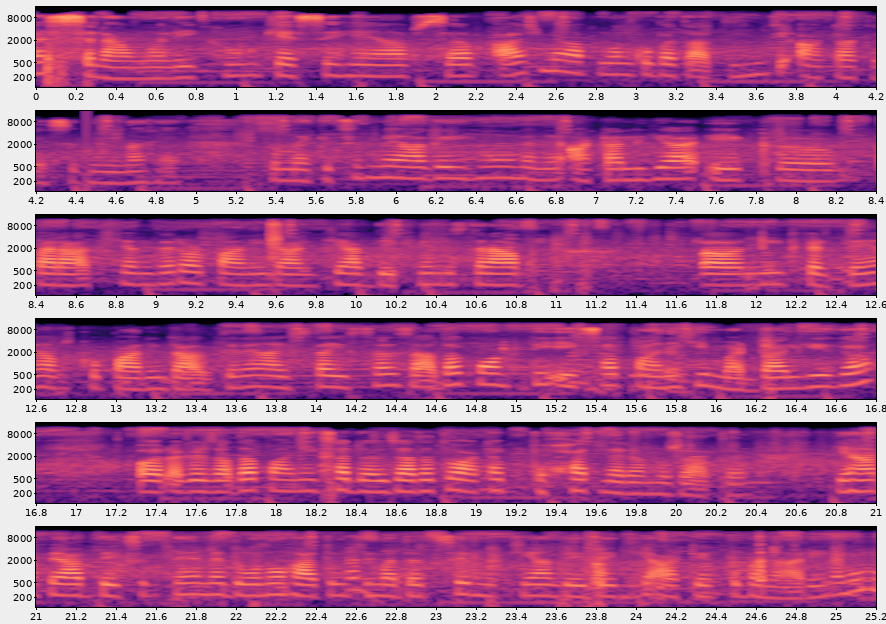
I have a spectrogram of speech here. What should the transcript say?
असलकुम कैसे हैं आप सब? आज मैं आप लोगों को बताती हूँ कि आटा कैसे गूँधना है। तो मैं किचन में आ गई हूँ, मैंने आटा लिया एक परात के अंदर और पानी डाल के आप देख रहे हैं जिस तरह आप नीट करते हैं, आप उसको पानी डालते रहें, आहिस्ता आहिस्ता ज़्यादा क्वांटिटी एक साथ पानी की मत डालिएगा और अगर ज़्यादा पानी एक साथ डल जाता तो आटा बहुत नरम हो जाता है। यहाँ पे आप देख सकते हैं, मैं दोनों हाथों की मदद से मुखियाँ दे दे के आटे को बना रही हूँ।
